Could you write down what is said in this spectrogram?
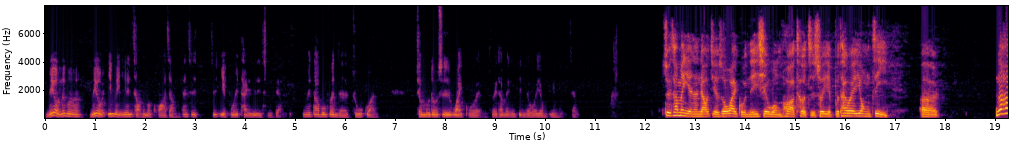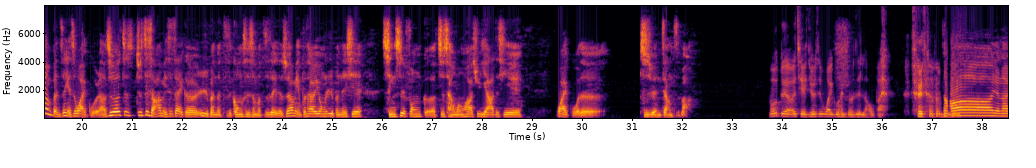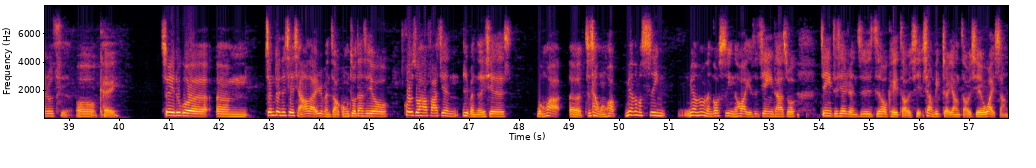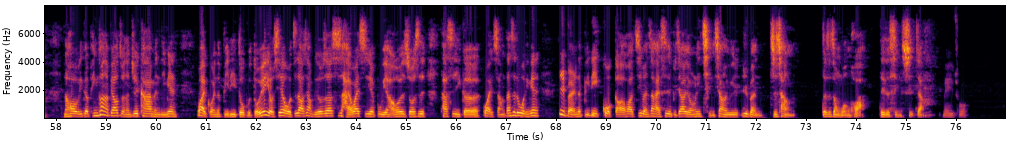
没有那么没有英美烟草那么夸张，但是就也不会太日式这样子，因为大部分的主管全部都是外国人，所以他们一定都会用英文这样。所以他们也能了解说外国人的一些文化特质，所以也不太会用自己呃，那他们本身也是外国人啊，就说至就至少他们也是在一个日本的子公司什么之类的，所以他们也不太会用日本那些行事风格、职场文化去压这些外国的职员这样子吧。哦对啊，而且就是外国人都是老板，所以他们哦，原来如此，OK。所以如果嗯，针对那些想要来日本找工作，但是又或者说他发现日本的一些文化，呃，职场文化没有那么适应，没有那么能够适应的话，也是建议他说，建议这些人就是之后可以找一些像 Victor 一样找一些外商，然后一个评判的标准呢，就是看他们里面外国人的比例多不多。因为有些我知道，像比如说是海外事业部也好，或者说是它是一个外商，但是如果里面日本人的比例过高的话，基本上还是比较容易倾向于日本职场的这种文化的一个形式，这样。没错。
